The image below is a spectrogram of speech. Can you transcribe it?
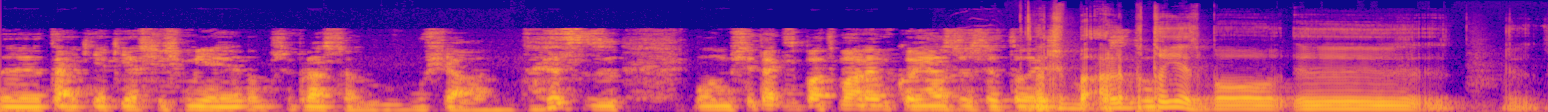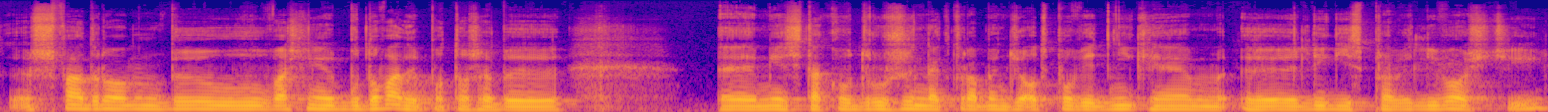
E, tak, jak ja się śmieję, no przepraszam, musiałem. Jest, bo on mi się tak z Batmanem kojarzy, że to znaczy, jest. Ale prostu... to jest, bo y, Szwadron był właśnie budowany po to, żeby mieć taką drużynę, która będzie odpowiednikiem y, Ligi Sprawiedliwości,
